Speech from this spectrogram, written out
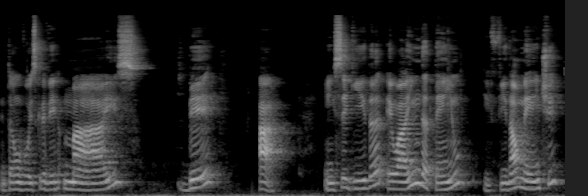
Então, eu vou escrever mais BA. Em seguida, eu ainda tenho, e finalmente,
